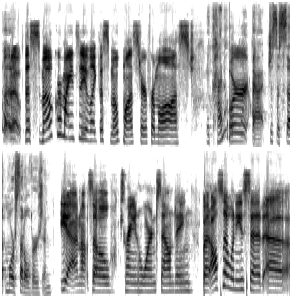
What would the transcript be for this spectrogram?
But, uh, the smoke reminds me of like the smoke monster from Lost. It kind of Or- like that, just a su- more subtle version. Yeah, not so train horn sounding. But also when you said, uh,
